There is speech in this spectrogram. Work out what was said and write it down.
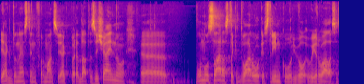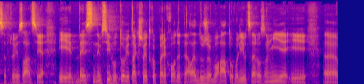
Як донести інформацію, як передати. Звичайно. Воно зараз так два роки стрімко увірвалася цифровізація, і десь не всі готові так швидко переходити, але дуже багато голів це розуміє і е,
